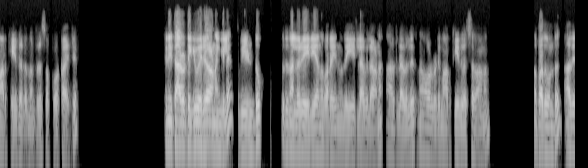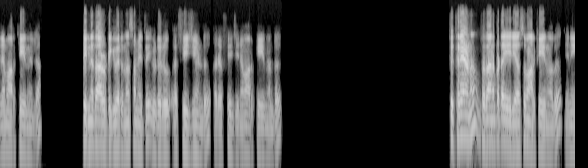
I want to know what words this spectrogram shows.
മാർക്ക് ചെയ്തിടുന്നുണ്ട് സപ്പോർട്ടായിട്ട് ഇനി താഴോട്ടേക്ക് വരികയാണെങ്കിൽ വീണ്ടും ഒരു നല്ലൊരു ഏരിയ എന്ന് പറയുന്നത് ഈ ലെവലാണ് ആ ഒരു ലെവൽ ഓൾറെഡി മാർക്ക് ചെയ്ത് വെച്ചതാണ്. അപ്പൊ അതുകൊണ്ട് അതിനെ മാർക്ക് ചെയ്യുന്നില്ല. പിന്നെ താഴോട്ടേക്ക് വരുന്ന സമയത്ത് ഇവിടെ ഒരു എഫ് ഇ ജി ഉണ്ട്. ഒരു എഫ് ഇ ജിനെ മാർക്ക് ചെയ്യുന്നുണ്ട് ഇത്രയാണ് പ്രധാനപ്പെട്ട ഏരിയാസ് മാർക്ക് ചെയ്യുന്നത്. ഇനി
